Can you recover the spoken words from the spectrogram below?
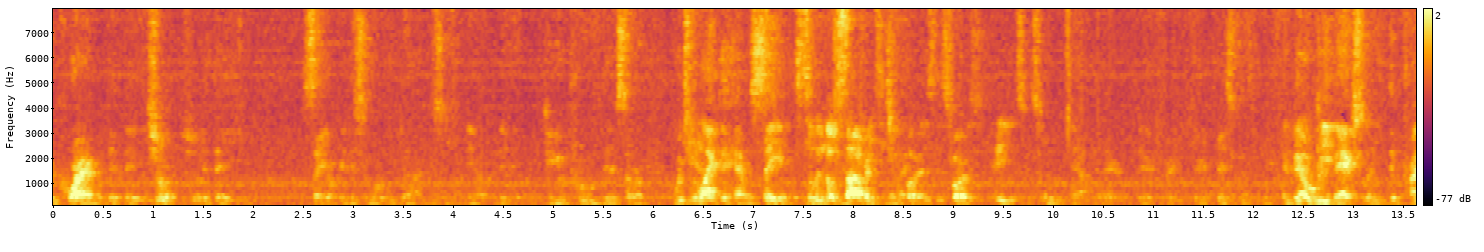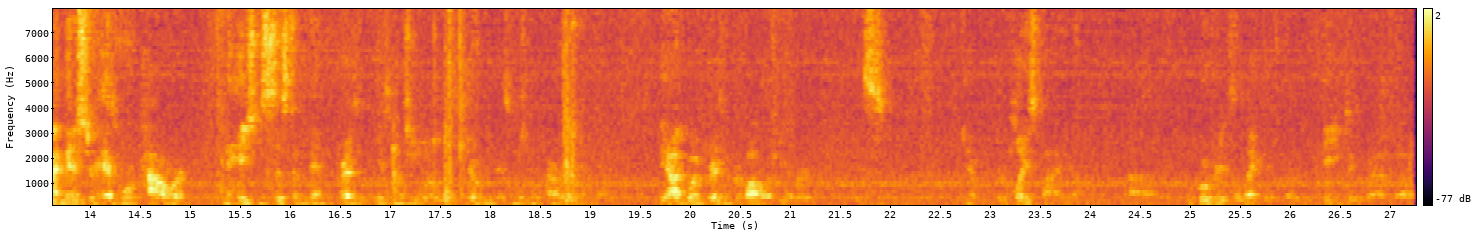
requirement that they. Sure, sure. That they say, okay, this is what we've done, this is, you know, do you approve this, or would you like to have a say in this? So with no sovereignty as far as, as far as Haiti is concerned. Yeah, they're, they're, very- they're basically, and Bellerive, actually, the prime minister has more power in the Haitian system than the president, is much more, Bellerive has much more power than uh, the outgoing President Cavalo, if he ever is, you know, replaced by, uh, whoever is elected, or deemed to, uh,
